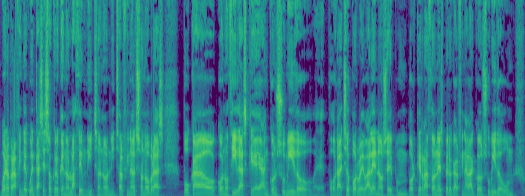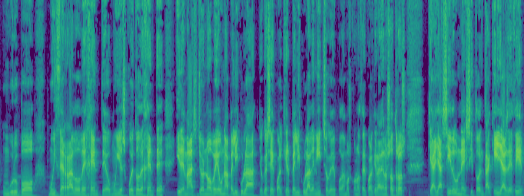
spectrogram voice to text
Bueno, pero a fin de cuentas eso creo que no lo hace un nicho, ¿no? Nicho al final son obras poco conocidas que han consumido eh, por H o por B, ¿vale? No sé por qué razones, pero que al final han consumido un, un, grupo muy cerrado de gente o muy escueto de gente y demás. Yo no veo una película, yo qué sé, cualquier película de nicho que podamos conocer cualquiera de nosotros que haya sido un éxito en taquilla. Es decir,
